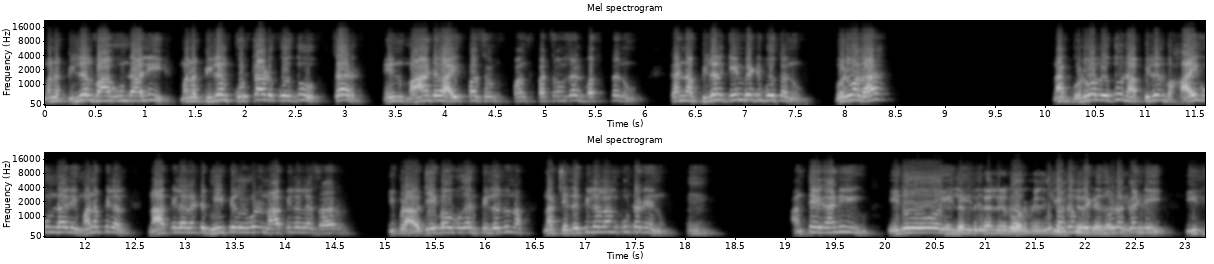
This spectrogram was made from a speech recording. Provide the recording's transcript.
మన పిల్లలు బాగుండాలి. మన పిల్లలు కొట్లాడుకోవద్దు. సార్ నేను మాట ఐదు పది సంవత్సరాలు బతుకుతాను. కానీ నా పిల్లలకి ఏం పెట్టిపోతాను? గొడవలా? నాకు గొడవలు వద్దు నా పిల్లలు హాయిగా ఉండాలి మన పిల్లలు. నా పిల్లలు అంటే మీ పిల్లలు కూడా నా పిల్లలే సార్. ఇప్పుడు అజయ్ బాబు గారి పిల్లలు నా- చెల్లె పిల్లలు అనుకుంటా నేను. అంతేగాని ఏదో పెట్టి చూడకండి. ఇది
